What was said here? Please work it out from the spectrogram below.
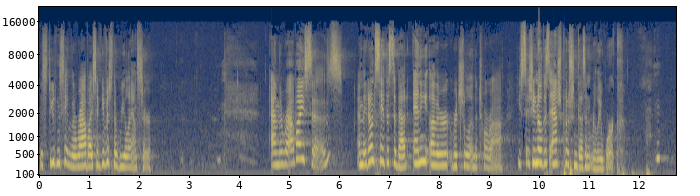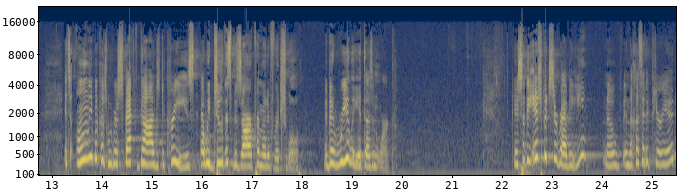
the students say to the rabbi, So give us the real answer. And the rabbi says, and they don't say this about any other ritual in the Torah, he says, You know, this ash potion doesn't really work. It's only because we respect God's decrees that we do this bizarre primitive ritual. But really, it doesn't work. Okay, so the Ishbitzer Rebbe, you know, in the Hasidic period,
